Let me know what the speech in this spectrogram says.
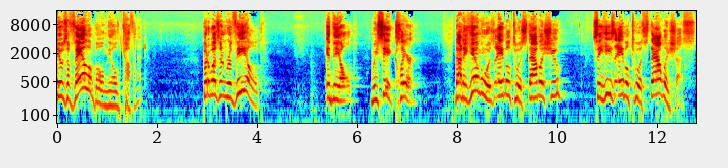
it was available in the old covenant, but it wasn't revealed in the old. We see it clear. Now, to him who is able to establish you, see, he's able to establish us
